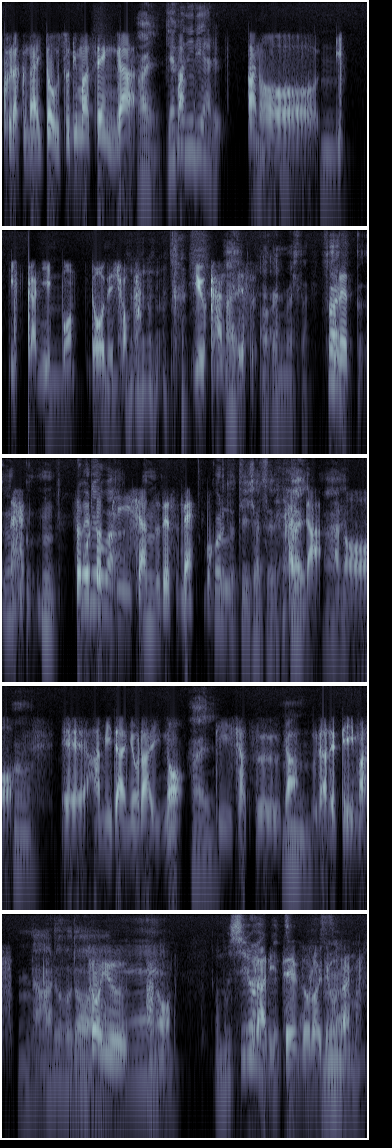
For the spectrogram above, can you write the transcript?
暗くないと映りませんが、はい。逆にリアル。あのーうんい一家に一本どうでしょうか？という感はいじです。。わかりました。それうんうん。それと T シャツですね、僕これと T シャツ。書いた、はいあ、のーうんえー阿弥陀如来のはい。T シャツが売られています。なるほど。そういう、ねあの、面白い。裏り勢ぞろいでございます。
